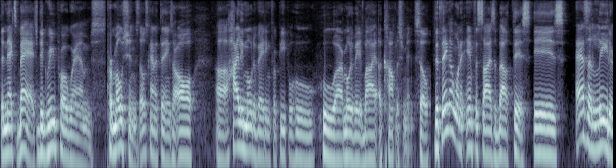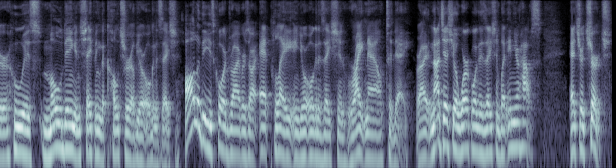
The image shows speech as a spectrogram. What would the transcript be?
the next badge. Degree programs, promotions, those kind of things are all uh, highly motivating for people who who are motivated by accomplishment. So the thing I want to emphasize about this is as a leader who is molding and shaping the culture of your organization, all of these core drivers are at play in your organization right now, today, right? Not just your work organization, but in your house, at your church.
